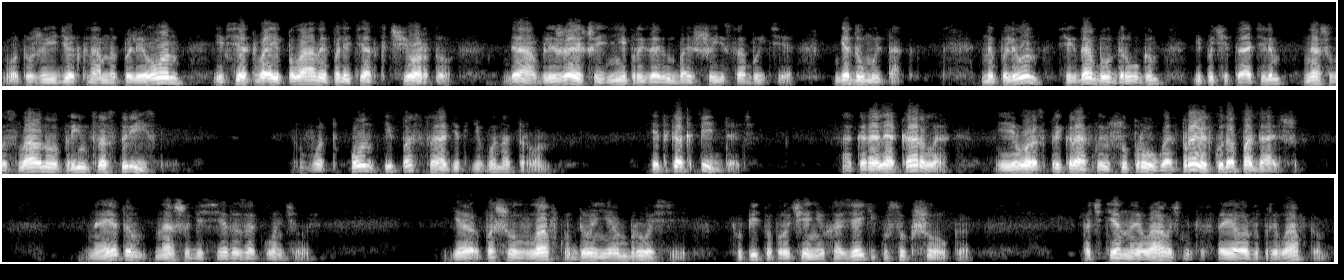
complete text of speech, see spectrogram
Вот уже идет к нам Наполеон, и все твои планы полетят к черту. Да, в ближайшие дни произойдут большие события. Я думаю так. Наполеон всегда был другом и почитателем нашего славного принца Астурийска. Вот он и посадит его на трон. Это как пить дать. А короля Карла и его распрекрасную супругу отправят куда подальше. На этом наша беседа закончилась. Я пошел в лавку Доньи Амбросии, купить по поручению хозяйки кусок шелка. Почтенная лавочница стояла за прилавком,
